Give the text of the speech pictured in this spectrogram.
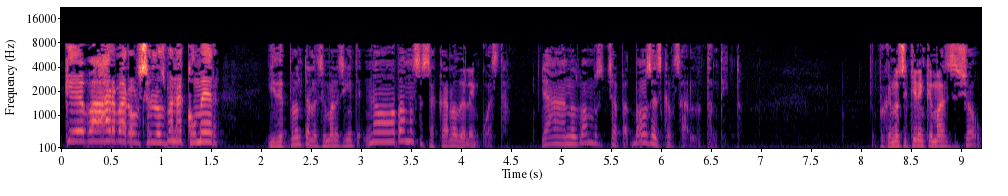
¡Qué bárbaro! ¡Se los van a comer! Y de pronto a la semana siguiente, no, vamos a sacarlo de la encuesta. Ya nos vamos a vamos a descansarlo tantito. Porque no se quieren quemar ese show.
